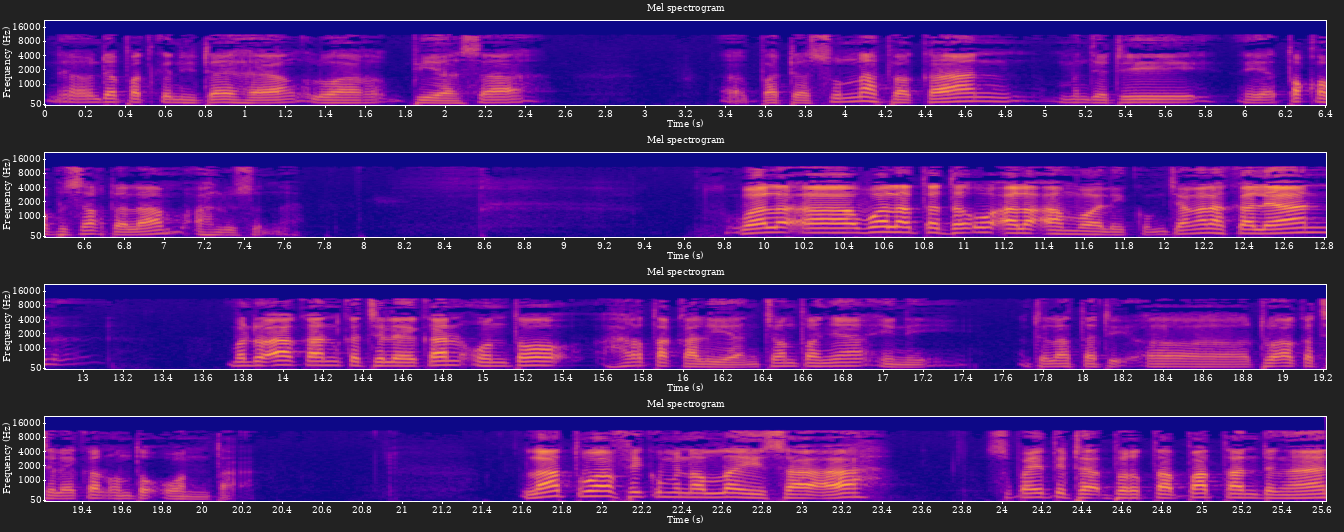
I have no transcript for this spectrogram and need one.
ya, mendapatkan hidayah yang luar biasa uh, pada sunnah bahkan menjadi ya, tokoh besar dalam ahlu sunnah. Wala, uh, wala ala amwalikum. Janganlah kalian mendoakan kejelekan untuk harta kalian. Contohnya ini adalah tadi uh, doa kejelekan untuk onta. La tuwafiqu minallahi sa'ah supaya tidak bertapatan dengan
